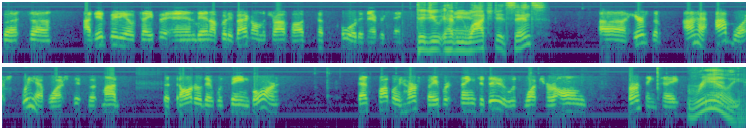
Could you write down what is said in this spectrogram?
But uh, I did videotape it, and then I put it back on the tripod, and cut the cord, and everything. Did you have you watched it since? Uh, here's the I ha- I've watched we have watched it, but my the daughter that was being born, that's probably her favorite thing to do was watch her own birthing tape. Really?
